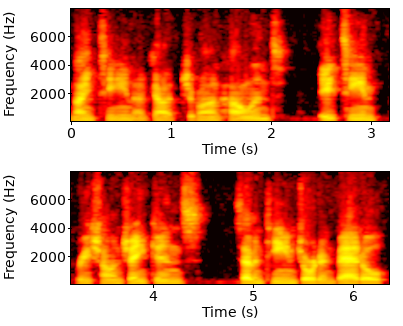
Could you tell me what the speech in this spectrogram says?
19, I've got Jevon Holland. 18, Rayshawn Jenkins. 17, Jordan Battle.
